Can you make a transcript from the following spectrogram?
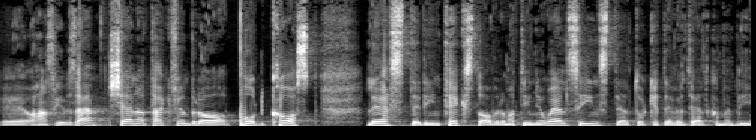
Eh, och han skriver så här. Tjena, tack för en bra podcast. Läste din text av om att Indian Wells är inställt och att det eventuellt kommer bli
